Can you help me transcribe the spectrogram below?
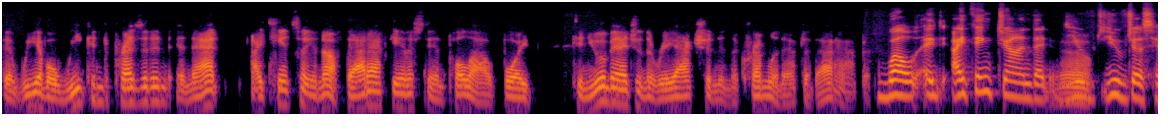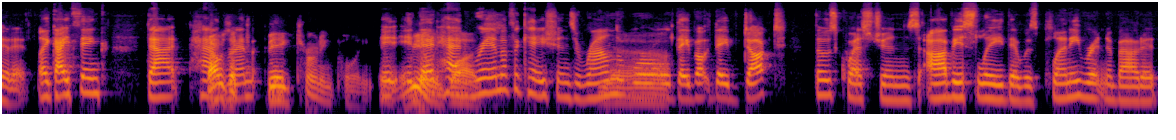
that we have a weakened president and that I can't say enough. That Afghanistan pullout, boy, can you imagine the reaction in the Kremlin after that happened? Well, I, I think John that Yeah. you've you've just hit it. Like I think that had That was ram- a big turning point. it, it, really that had was. ramifications around the world. They've they've ducked those questions. Obviously, there was plenty written about it,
